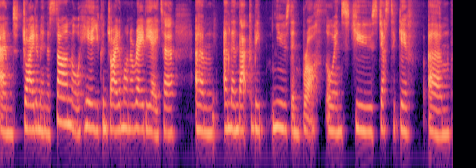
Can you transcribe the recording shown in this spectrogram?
and dry them in the sun, or here you can dry them on a radiator. Um, and then that can be used in broth or in stews just to give um,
